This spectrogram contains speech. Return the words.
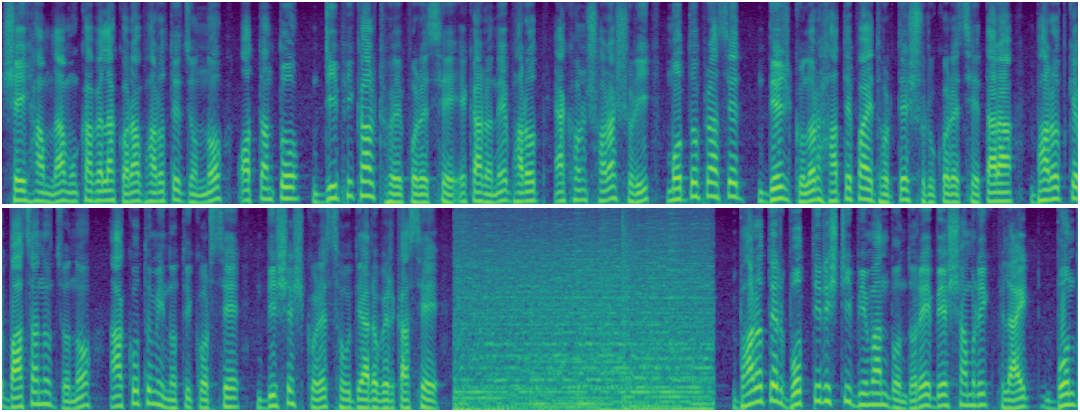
সেই হামলা মোকাবেলা করা ভারতের জন্য অত্যন্ত ডিফিকাল্ট হয়ে পড়েছে। এ কারণে ভারত এখন সরাসরি মধ্যপ্রাচ্যের দেশগুলোর হাতে পায়ে ধরতে শুরু করেছে। তারা ভারতকে বাঁচানোর জন্য আকুতুমি মিনতি করছে, বিশেষ করে সৌদি আরবের কাছে। ভারতের বত্রিশটি বিমানবন্দরে বেসামরিক ফ্লাইট বন্ধ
